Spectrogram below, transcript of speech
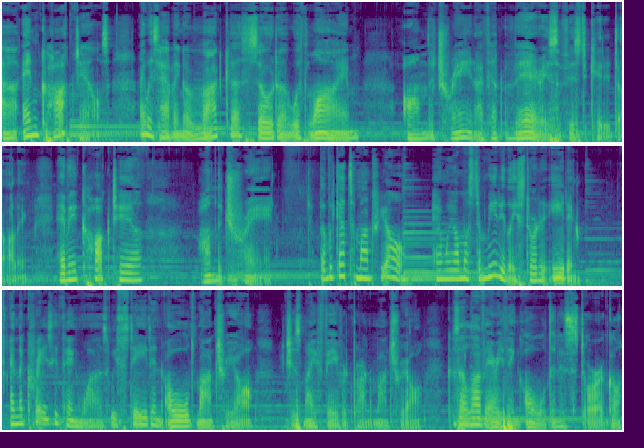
uh, and cocktails. I was having a vodka soda with lime on the train. I felt very sophisticated, darling, having a cocktail on the train. Then we got to Montreal and we almost immediately started eating. And the crazy thing was, we stayed in old Montreal, which is my favorite part of Montreal, because I love everything old and historical.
